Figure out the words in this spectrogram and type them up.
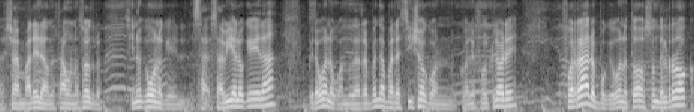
allá en Varela, donde estábamos nosotros, sino que bueno, que sabía lo que era, pero bueno, cuando de repente aparecí yo con, el folclore, fue raro porque bueno, todos son del rock,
